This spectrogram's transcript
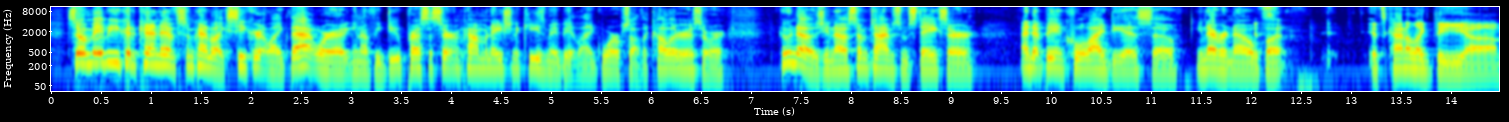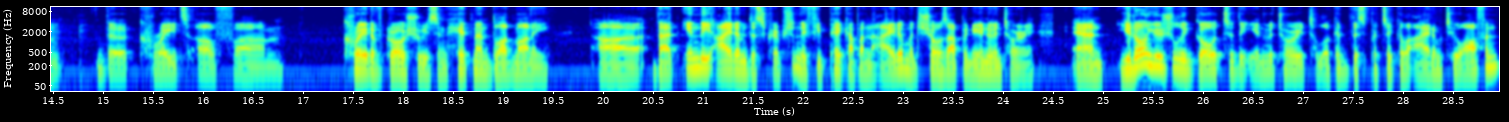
so maybe you could kind of have some kind of like secret like that where you know if you do press a certain combination of keys maybe it like warps all the colors or who knows you know sometimes mistakes are end up being cool ideas so you never know It's- but It's kind of like the um, the crate of um, crate of groceries in Hitman Blood Money. Uh, that in the item description, if you pick up an item, it shows up in your inventory, and you don't usually go to the inventory to look at this particular item too often,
